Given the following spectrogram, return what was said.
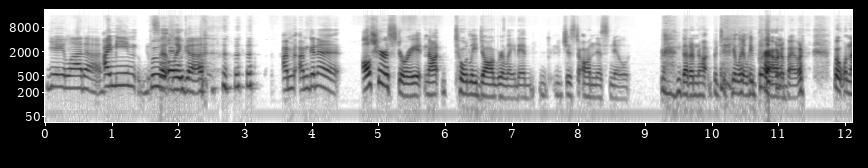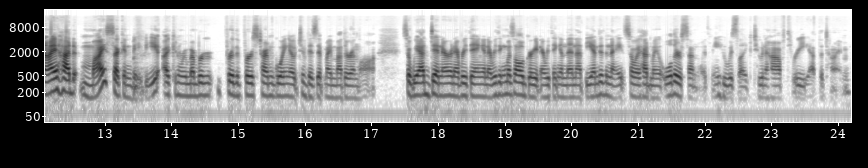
Yay, Lada! I mean, Boo, so, like, Olga. I'm I'm gonna I'll share a story, not totally dog related, just on this note that I'm not particularly proud about. But when I had my second baby, I can remember for the first time going out to visit my mother-in-law. So we had dinner and everything, and everything was all great and everything. And then at the end of the night, so I had my older son with me, who was like two and a half, three at the time,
